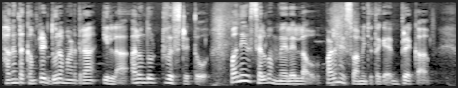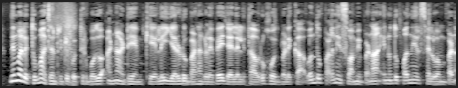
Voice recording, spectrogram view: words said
ಹಾಗಂತ ಕಂಪ್ಲೀಟ್ ದೂರ ಮಾಡಿದ್ರ? ಇಲ್ಲ. ಅಲ್ಲೊಂದು ಟ್ವಿಸ್ಟ್ ಇತ್ತು. ಪನ್ನೀರ್ ಸೆಲ್ವಂ ಮೇಲೆ ಲವ್ ಪಳನಿಸ್ವಾಮಿ ಜೊತೆಗೆ ಬ್ರೇಕಪ್ ನಿಮ್ಮಲ್ಲಿ ತುಂಬಾ ಜನರಿಗೆ ಗೊತ್ತಿರಬಹುದು ಅಣ್ಣಾ ಡಿ ಎಂ ಕೆಯಲ್ಲಿ ಎರಡು ಬಣಗಳಿವೆ, ಜಯಲಲಿತಾ ಅವರು ಹೋದ ಬಳಿಕ. ಒಂದು ಪಳನಿಸ್ವಾಮಿ ಬಣ, ಇನ್ನೊಂದು ಪನ್ನೀರ್ ಸೆಲ್ವಂ ಬಣ.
